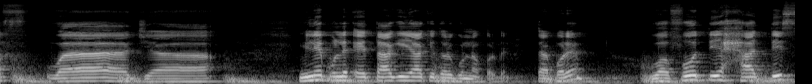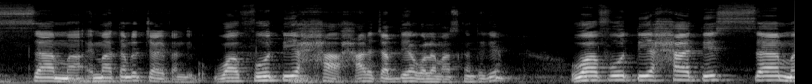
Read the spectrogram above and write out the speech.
أفواجا মিলে পড়লে এ তাগিয়াকে ধরে গুণনা করবেন তারপরে ওয়াফতি হাদিস সামা এ মাথা আমরা চার টান দিব ওয়াফতি হা হারে চাপ দেওয়া গলার মাঝখান থেকে وفتحت السماء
